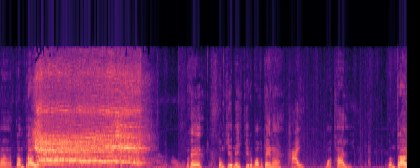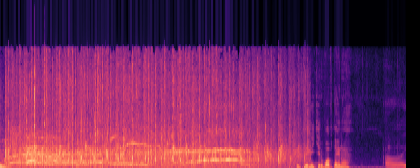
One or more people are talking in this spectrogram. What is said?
បាទត្រឹមត្រូវ okay ទង់ជាតិនេះជារបស់ប្រទេសណាថៃរបស់ថៃត្រឹមត្រូវ ទងជាតិនេះជារបស់ប្រទេសណាអើយ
